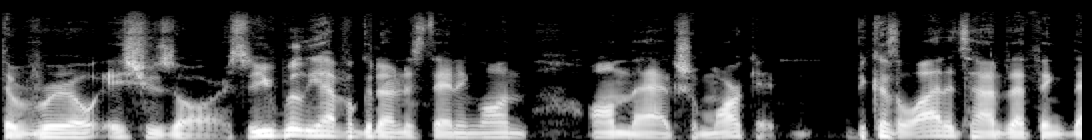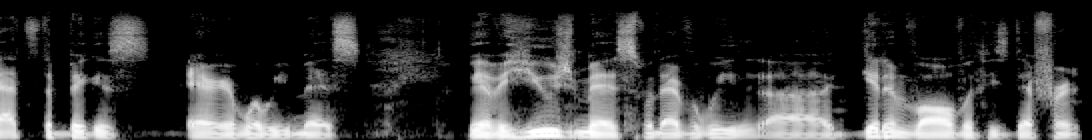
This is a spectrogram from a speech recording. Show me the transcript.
the real issues are. So you really have a good understanding on on the actual market because a lot of times I think that's the biggest area where we miss. We have a huge miss whenever we uh, get involved with these different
